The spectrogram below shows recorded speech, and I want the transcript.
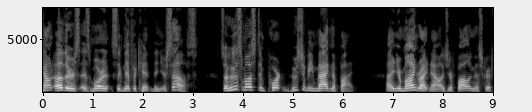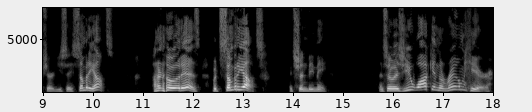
count others as more significant than yourselves. So who's most important? Who should be magnified? Uh, in your mind right now, as you're following the scripture, you say, somebody else. I don't know who it is, but somebody else. It shouldn't be me. And so as you walk in the room here,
